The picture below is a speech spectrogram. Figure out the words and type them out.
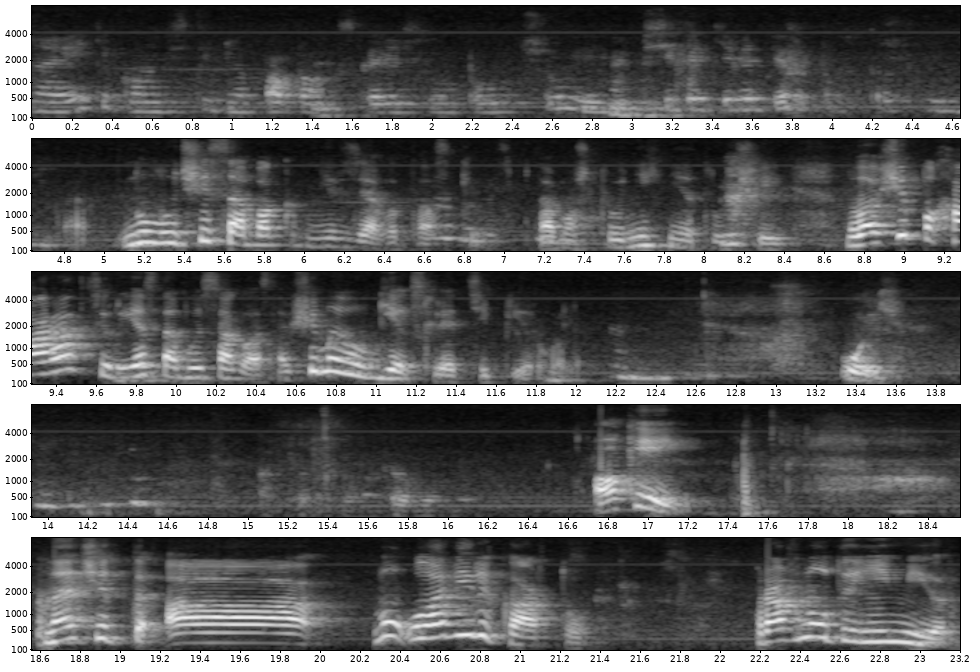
на этику, он действительно папа, скорее всего, получил, и психотерапевт просто отлично. Да. Ну, лучи собакам нельзя вытаскивать, потому что у них нет лучей. Но вообще по характеру я с тобой согласна. Вообще мы его в Гексле оттипировали. Ой. Окей. Значит, а, ну, уловили карту про внутренний мир.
